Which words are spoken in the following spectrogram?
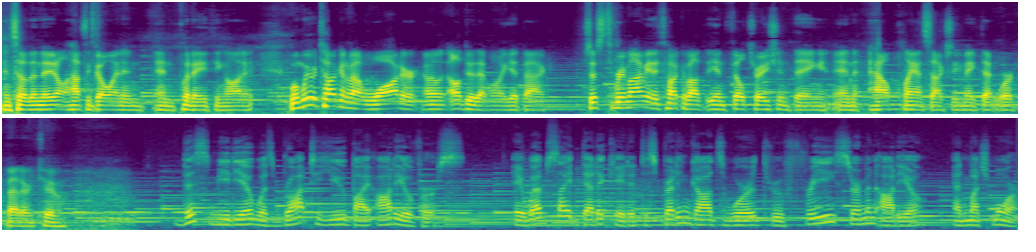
And so then they don't have to go in and, and put anything on it. When we were talking about water, I'll, do that when I get back. Just remind me to talk about the infiltration thing and how plants actually make that work better too. This media was brought to you by Audioverse, a website dedicated to spreading God's Word through free sermon audio and much more.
